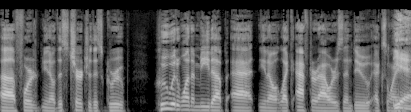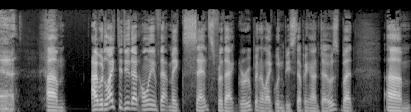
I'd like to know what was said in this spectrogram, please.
uh, for you know this church or this group. Who would want to meet up at you know like after hours and do X, Y, and Z? Um, I would like to do that only if that makes sense for that group and it like wouldn't be stepping on toes. But um,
